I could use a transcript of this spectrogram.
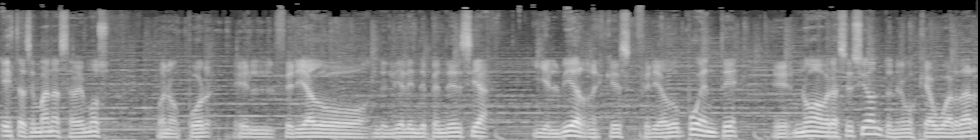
Esta semana sabemos, bueno, por el feriado del Día de la Independencia y el viernes que es feriado puente, eh, no habrá sesión, tendremos que aguardar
